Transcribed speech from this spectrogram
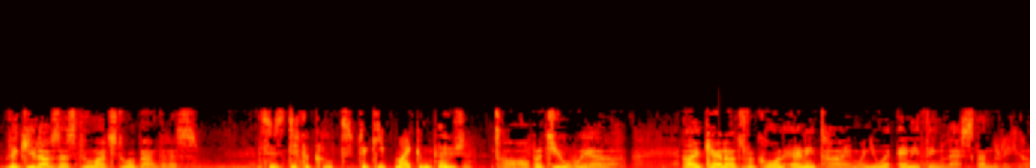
Vicky loves us too much to abandon us. It is difficult to keep my composure. Oh, but you will. I cannot recall any time when you were anything less than regal.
